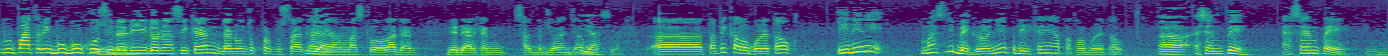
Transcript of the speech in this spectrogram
Empat ribu buku iya. sudah didonasikan dan untuk perpustakaan ya. yang Mas kelola dan diedarkan saat berjualan jamu. Iya, siap. Uh, tapi kalau boleh tahu, ini nih Mas ini backgroundnya pendidikannya apa kalau boleh tahu? Uh, eh, SMP. SMP. Hmm.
